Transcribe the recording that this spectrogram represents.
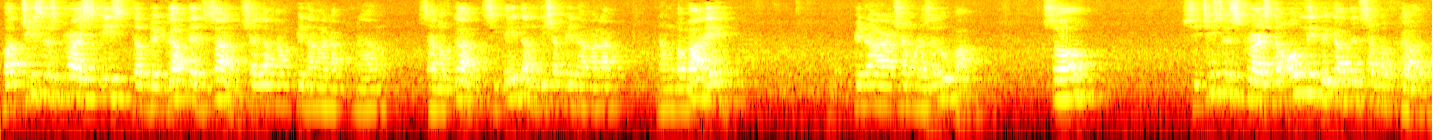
But Jesus Christ is the begotten Son. Siya lang ang pinanganak ng Son of God. Si Adam, hindi siya pinanganak ng babae. Pinanganak siya mula sa lupa. So, si Jesus Christ, the only begotten Son of God,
